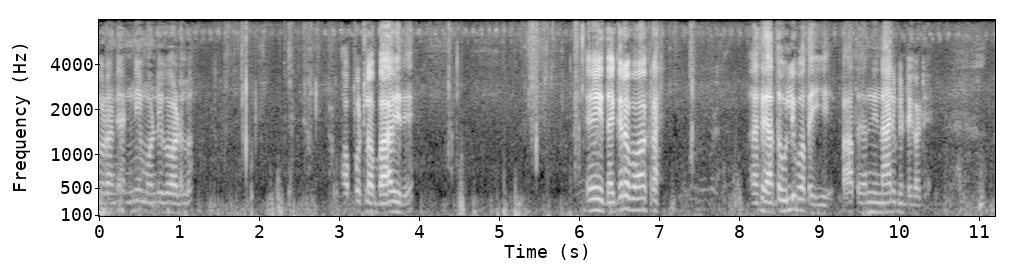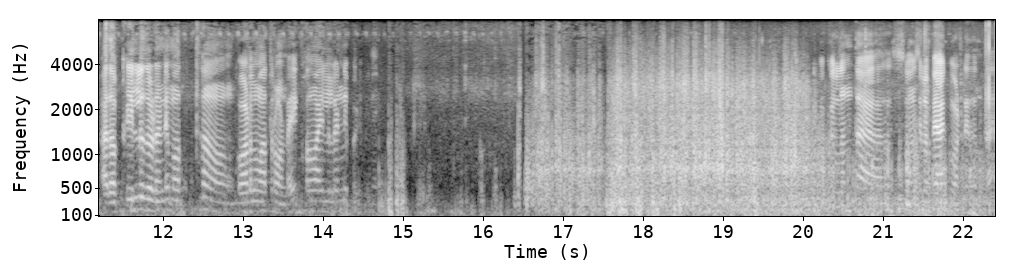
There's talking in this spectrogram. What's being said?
చూడండి అన్ని మొండి గోడలు. అప్పట్లో బావిది ఏ దగ్గర పోకరా అది అంత ఉల్లిపోతాయి పాత అన్ని నానిపింటాయి కాబట్టి. అదొక్క ఇల్లు చూడండి. మొత్తం గోడలు మాత్రం ఉన్నాయి. కొన ఇల్లులన్నీ పడిపోయినాయి. ఒకళ్ళంతా సంవత్సరాల బ్యాక్ పడలేదు అంతా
